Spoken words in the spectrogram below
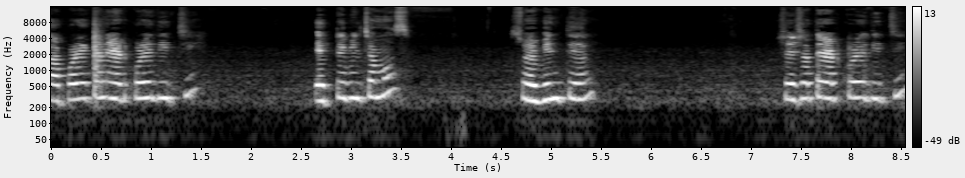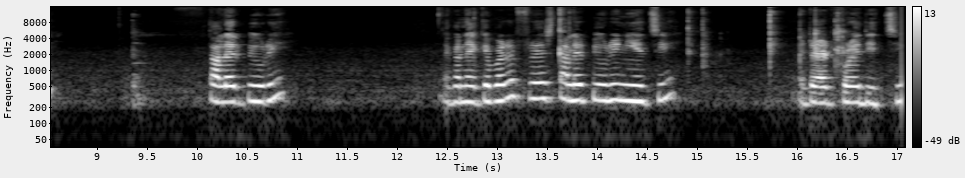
তারপরে এখানে অ্যাড করে দিচ্ছি এক টেবিল চামচ সয়াবিন তেল। সেই সাথে অ্যাড করে দিচ্ছি তালের পিউরি। এখানে একেবারে ফ্রেশ তালের পিউরি নিয়েছি। এটা অ্যাড করে দিচ্ছি।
